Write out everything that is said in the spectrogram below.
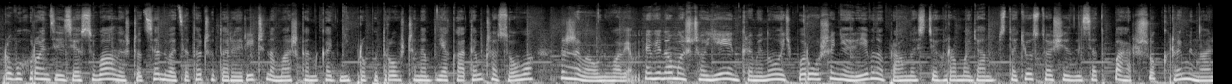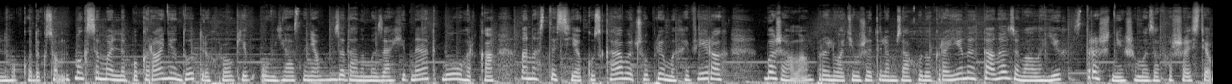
Правоохоронці з'ясували, що це 24-річна мешканка Дніпропетровщини, яка тимчасово живе у Львові. Відомо, що їй інкримінують порушення рівноправності громадян статтю 161 кримінального кодексу. Максимальне покарання до трьох років ув'язнення. За даними західнет, блогерка Анастасія Кускевич у прямих ефірах бажала прильотів жителям заходу країни та називала їх страшнішими за фашистів.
